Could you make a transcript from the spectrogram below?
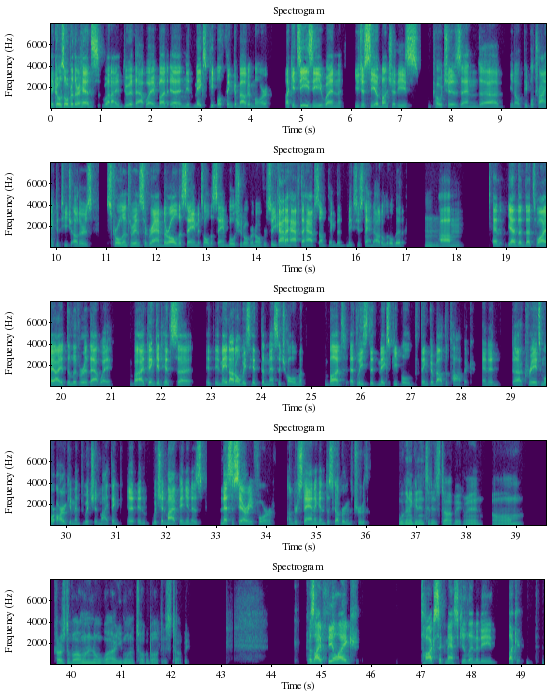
it goes over their heads when i do it that way but uh, it hmm makes people think about it more. Like it's easy when you just see a bunch of these coaches and uh you know people trying to teach others scrolling through instagram they're all the same it's all the same bullshit over and over. So you kind of have to have something that makes you stand out a little bit. Hmm. Um and yeah, that that's why I deliver it that way. But I think it hits uh it, it may not always hit the message home, but at least it makes people think about the topic and it uh, creates more argument, which in my think in which in my opinion is necessary for understanding and discovering the truth. We're gonna get into this topic, man. Um, first of all, I want to know why you want to talk about this topic. Because I feel like toxic masculinity like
